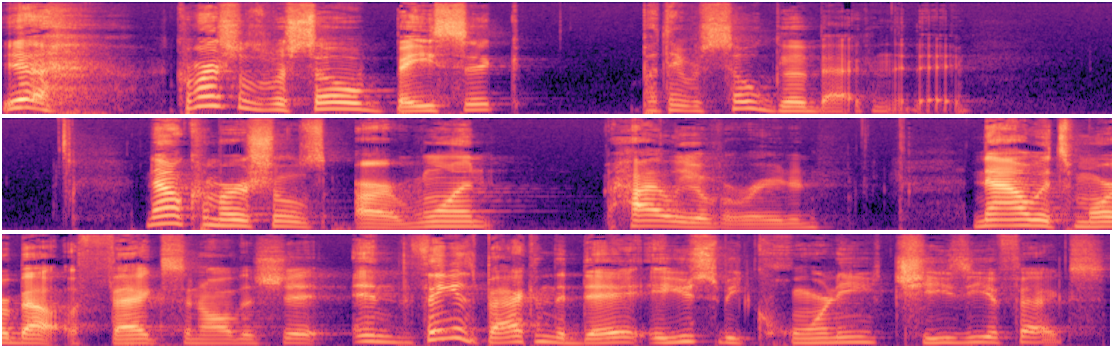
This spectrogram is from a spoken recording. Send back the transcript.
Yeah. Commercials were so basic, but they were so good back in the day. Now commercials are one highly overrated. Now it's more about effects and all this shit. And the thing is, back in the day, it used to be corny, cheesy effects,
